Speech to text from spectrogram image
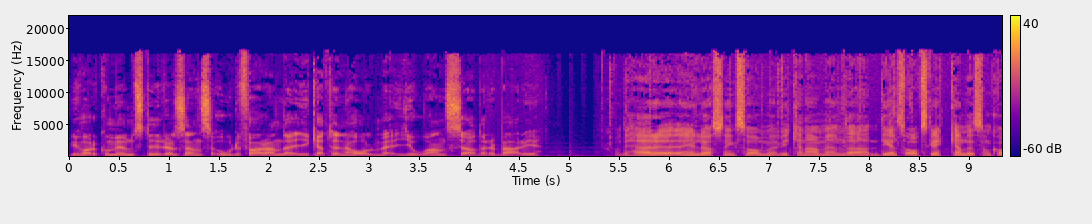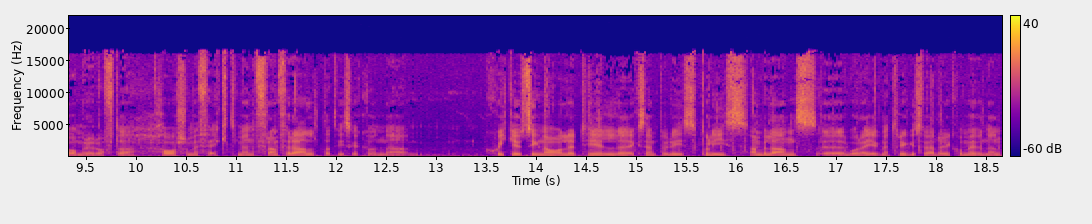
Vi hör kommunstyrelsens ordförande i Katrineholm, Johan Söderberg. Och det här är en lösning som vi kan använda dels avskräckande som kameror ofta har som effekt men framförallt att vi ska kunna skicka ut signaler till exempelvis polis, ambulans, eh, våra egna trygghetsvärdar i kommunen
